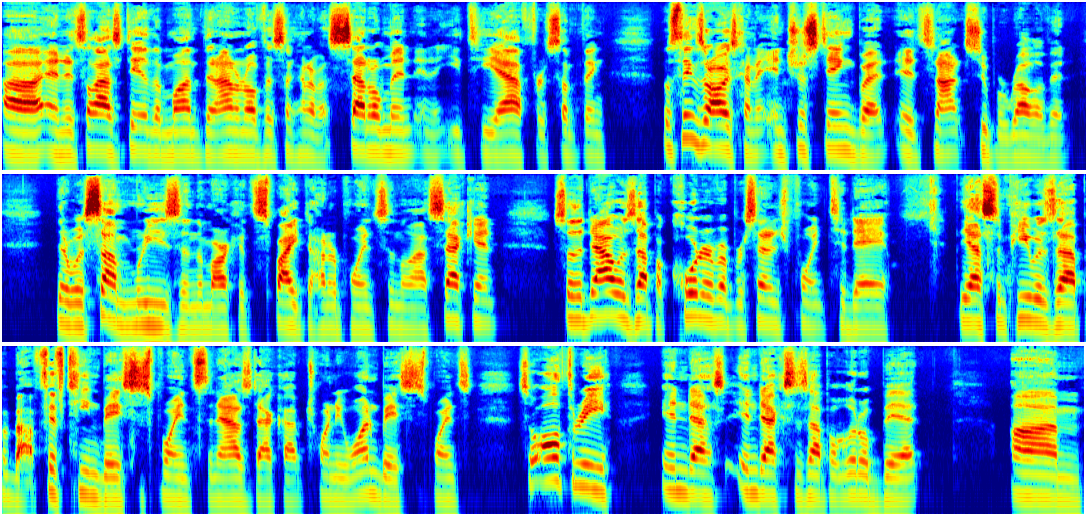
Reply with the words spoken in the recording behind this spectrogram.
Uh, and it's the last day of the month. And I don't know if it's some kind of a settlement in an ETF or something those things are always kind of interesting, but it's not super relevant. There was some reason the market spiked 100 points in the last second. So the Dow was up a quarter of a percentage point today. The S&P was up about 15 basis points. The Nasdaq up 21 basis points. So all three index indexes up a little bit. Um,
